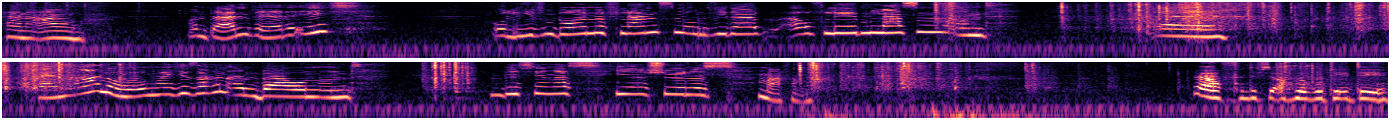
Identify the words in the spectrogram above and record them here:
keine Ahnung. Und dann werde ich Olivenbäume pflanzen und wieder aufleben lassen und äh, keine Ahnung, irgendwelche Sachen anbauen und ein bisschen was hier Schönes machen. Ja, finde ich auch eine gute Idee.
